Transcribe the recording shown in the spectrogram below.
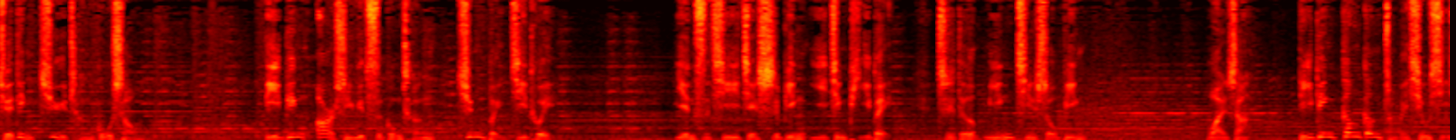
决定据城固守。敌兵二十余次攻城，均被击退。尹子奇见士兵已经疲惫，只得鸣金收兵。晚上，敌兵刚刚准备休息，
